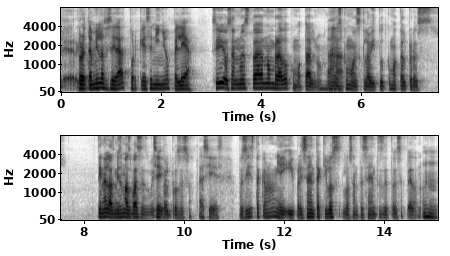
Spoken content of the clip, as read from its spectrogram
Verga, pero también la sociedad, porque ese niño pelea. Sí, o sea, no está nombrado como tal, ¿no? No es como esclavitud como tal, pero es... Tiene las mismas bases, güey, Sí. todo el proceso. Así es. Pues sí, está cabrón. Y, y precisamente aquí los, los antecedentes de todo ese pedo, ¿no?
